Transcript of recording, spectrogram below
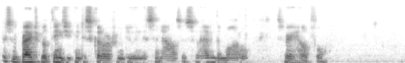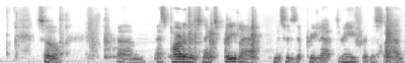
there's some practical things you can discover from doing this analysis. So having the model is very helpful. So um, as part of this next pre-lab, this is the pre-lab 3 for this lab,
